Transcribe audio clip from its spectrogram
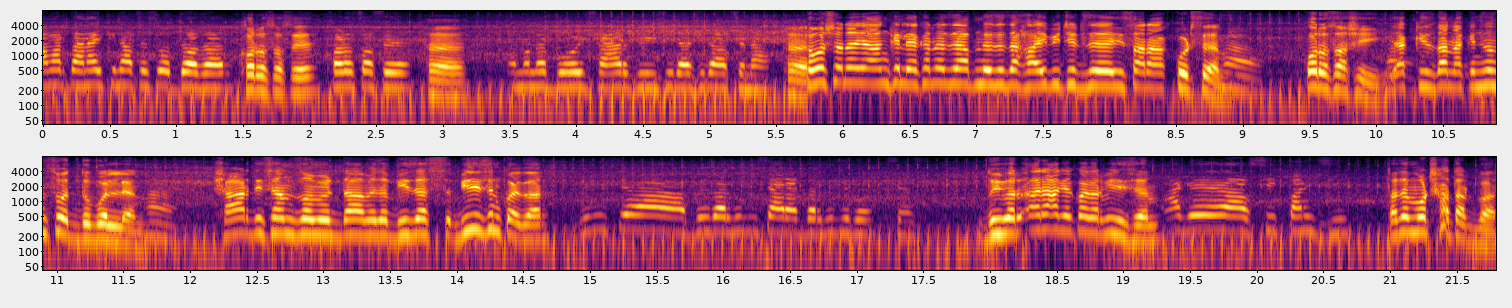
আমার দানাই কিনা আছে চোদ্দ হাজার। খরচ আছে। খরচ আছে। হ্যাঁ। মানে বই সার বিষ সিটা সিটা আছে না। সমস্যা নাই আঙ্কেল এখানে যে আপনি যে হাইব্রিডের যে চারা করছেন খরচ আসি এক কেজি দানা কিনছেন চোদ্দ বললেন। হ্যাঁ। সার দিছেন জমির দাম বীজ বীজেছেন কয়বার? দুইবার বিজিছে আর একবার বিজিব দুইবার আর আগে কয়বার বীজেছেন আগে শীত পানি দিছি। তাতে মোট সাত আটবার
